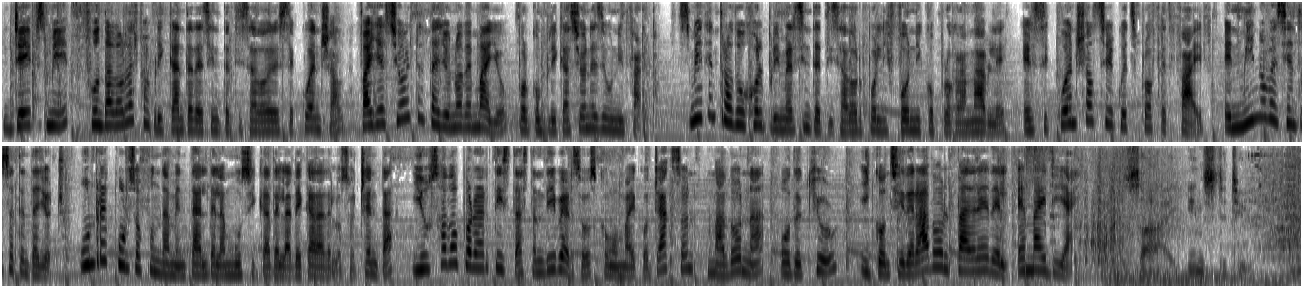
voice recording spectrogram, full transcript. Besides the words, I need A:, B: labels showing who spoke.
A: Dave Smith, fundador del fabricante de sintetizadores Sequential, falleció el 31 de mayo por complicaciones de un infarto. Smith introdujo el primer sintetizador polifónico programable, el Sequential Circuits Prophet 5, en 1978, un recurso fundamental de la música de la década de los 80 y usado por artistas tan diversos como Michael Jackson, Madonna o The Cure, y considerado el padre del MIDI. Institute.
